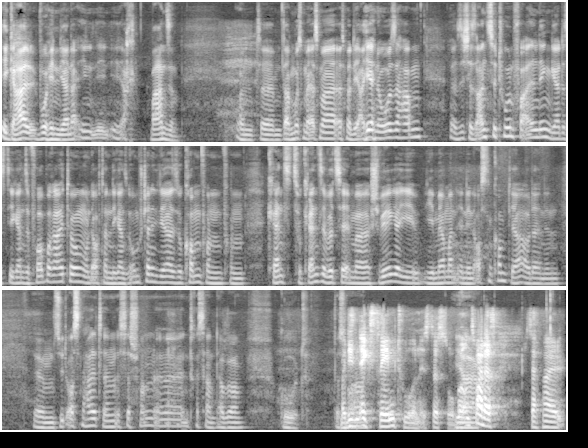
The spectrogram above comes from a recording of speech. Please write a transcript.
egal wohin, ja. In, in, in, ach, Wahnsinn. Und ähm, da muss man erstmal erstmal die Eier in der Hose haben, äh, sich das anzutun, vor allen Dingen, ja, dass die ganze Vorbereitung und auch dann die ganzen Umstände, die da so kommen, von, von Grenze zu Grenze, wird es ja immer schwieriger, je, je mehr man in den Osten kommt, ja, oder in den ähm, Südosten halt, dann ist das schon äh, interessant. Aber gut. Bei diesen Extremtouren ist das so. Bei Ja. uns war das, ich sag mal,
